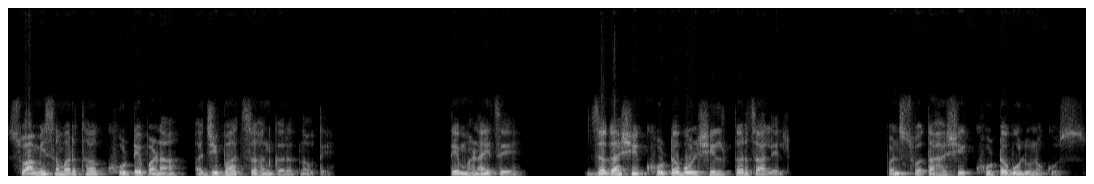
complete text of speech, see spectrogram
स्वामी समर्थ खोटेपणा अजिबात सहन करत नव्हते. ते म्हणायचे जगाशी खोटं बोलशील तर चालेल पण स्वतःशी खोटं बोलू नकोस.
